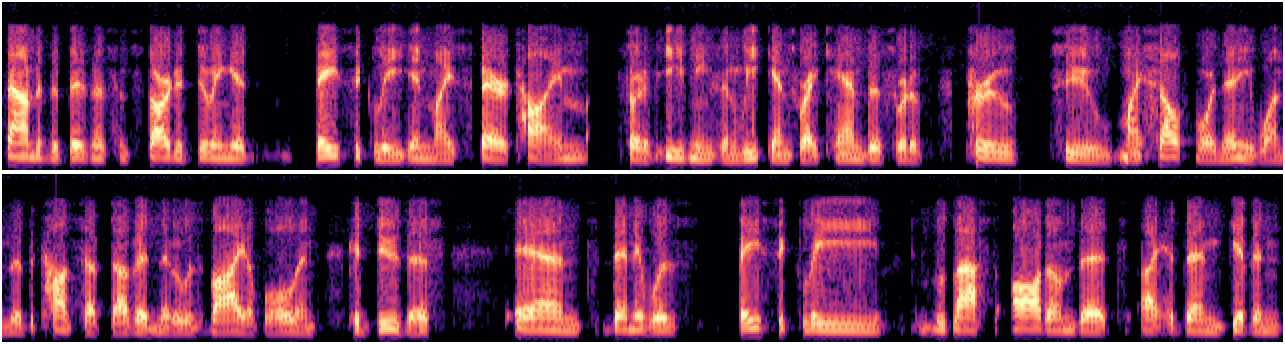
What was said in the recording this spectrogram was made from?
founded the business and started doing it basically in my spare time, sort of evenings and weekends where I can to sort of prove to myself more than anyone that the concept of it and that it was viable and could do this. And then it was basically last autumn that I had then given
